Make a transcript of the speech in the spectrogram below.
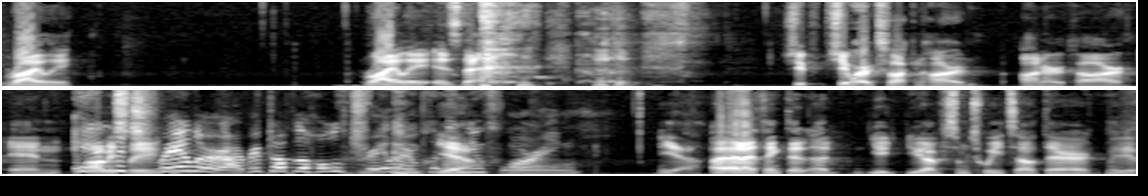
Riley, Riley is that she she works fucking hard on her car, and, And obviously, the trailer, I ripped up the whole trailer and put Yeah. in new flooring. yeah, and I think that uh, you you have some tweets out there, maybe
